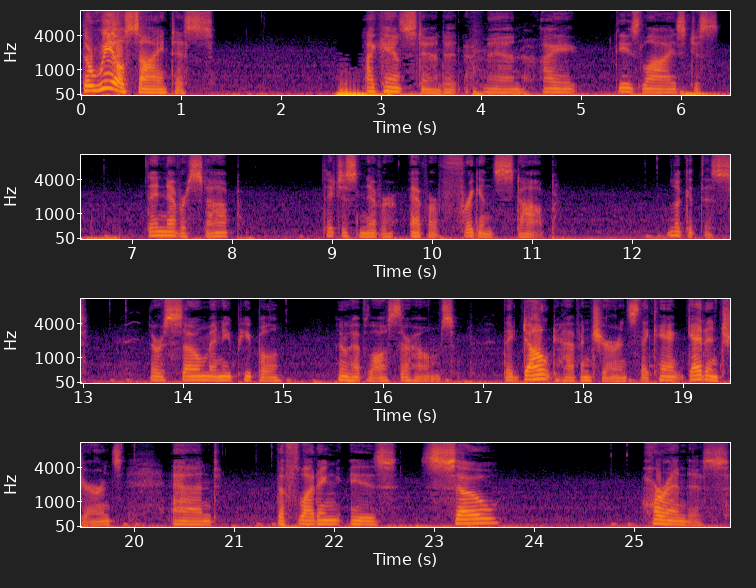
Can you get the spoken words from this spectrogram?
the real scientists. I can't stand it, man. I these lies just they never stop. They just never ever friggin' stop. look at this. There are so many people who have lost their homes. They don't have insurance, they can't get insurance, and the flooding is so horrendous.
